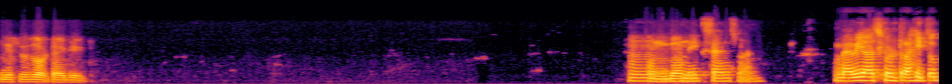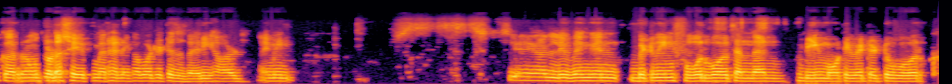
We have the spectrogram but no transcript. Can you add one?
this is what I did hmm and then make sense man मैं भी आजकल ट्राई तो कर रहा हूँ थोड़ा शेप में रहने का but it is very hard I mean living in between four walls and then being motivated to work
